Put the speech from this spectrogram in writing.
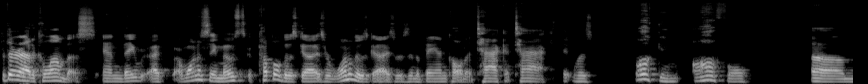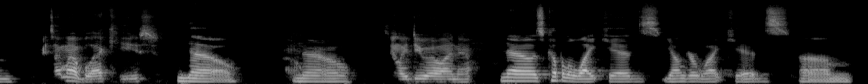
but they're out of Columbus, and they. I, I want to say most, a couple of those guys, or one of those guys, was in a band called Attack Attack. It was fucking awful. Um, You're talking about Black Keys. no, Oh. no, the only duo I know. no. It's a couple of white kids, younger white kids. Um,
